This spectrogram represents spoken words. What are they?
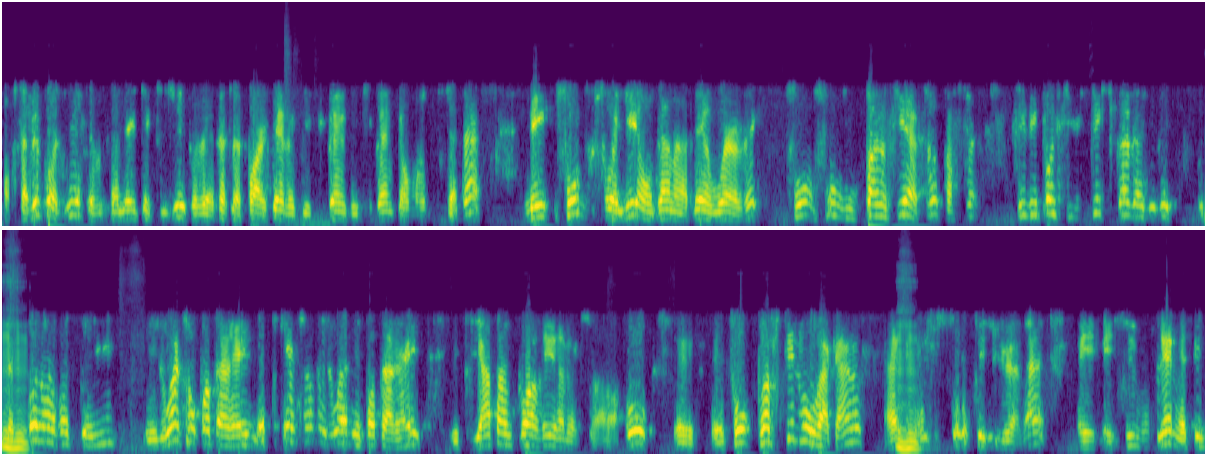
Bon, ça ne veut pas dire que vous allez être accusé, que vous avez fait le party avec des Cubains et des Cubaines qui ont moins de 17 ans, mais il faut que vous soyez, on dit en anglais, aware of it. Il faut, faut que vous pensiez à ça parce que c'est des possibilités qui peuvent arriver. Vous n'êtes mm -hmm. pas dans votre pays, les lois ne sont pas pareilles, l'application des lois n'est pas pareille, et puis ils n'entendent pas rire avec ça. Alors, il faut, euh, faut profiter de vos vacances, hein, mm -hmm. mais, mais s'il vous plaît, mettez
